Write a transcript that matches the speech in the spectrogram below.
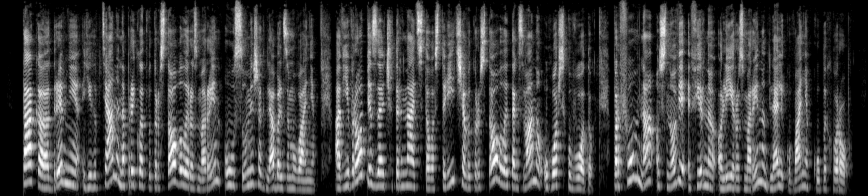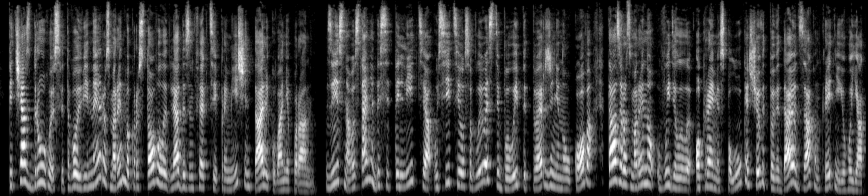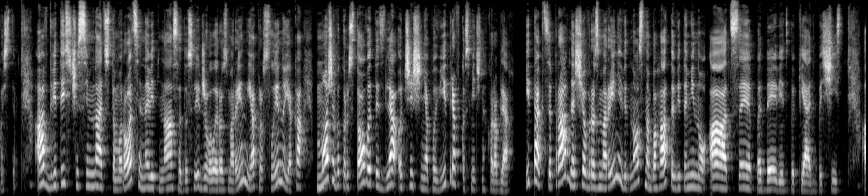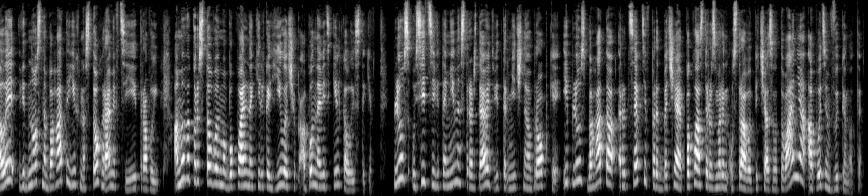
Так, е, древні єгиптяни, наприклад, використовували розмарин у сумішах для бальзамування. А в Європі з 14 століття використовували так звану угорську воду, парфум на основі ефірної олії розмарину для лікування купи хвороб. Під час Другої світової війни розмарин використовували для дезінфекції приміщень та лікування поранень. Звісно, в останні десятиліття усі ці особливості були підтверджені науково та з розмарину виділили окремі сполуки, що відповідають за конкретні його якості. А в 2017 році навіть НАСА досліджували розмарин як рослину, яка може використовуватись для очищення повітря в космічних кораблях. І так, це правда, що в розмарині відносно багато вітаміну А, С, В9, В5, В6, але відносно багато їх на 100 грамів цієї трави. А ми використовуємо буквально кілька гілочок або навіть кілька листиків. Плюс усі ці вітаміни страждають від термічної обробки, і плюс багато рецептів передбачає покласти розмарин у страву під час готування, а потім викинути.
